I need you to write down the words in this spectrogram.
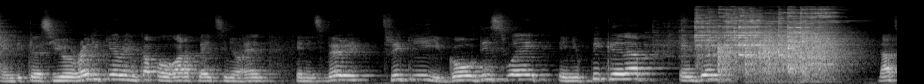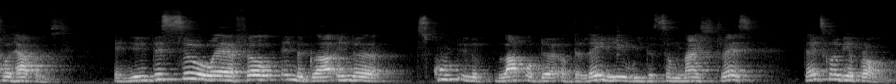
and because you're already carrying a couple of other plates in your hand and it's very tricky, you go this way and you pick it up and then that's what happens. And this silverware fell in the in the scoop in the lap of the of the lady with the, some nice dress, then it's going to be a problem.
